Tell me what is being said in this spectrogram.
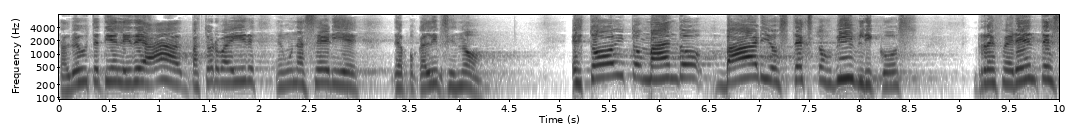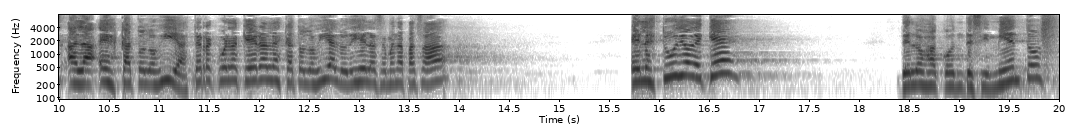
Tal vez usted tiene la idea, ah, el pastor va a ir en una serie de Apocalipsis. No. Estoy tomando varios textos bíblicos referentes a la escatología. ¿Usted recuerda qué era la escatología? Lo dije la semana pasada. ¿El estudio de qué? De los acontecimientos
